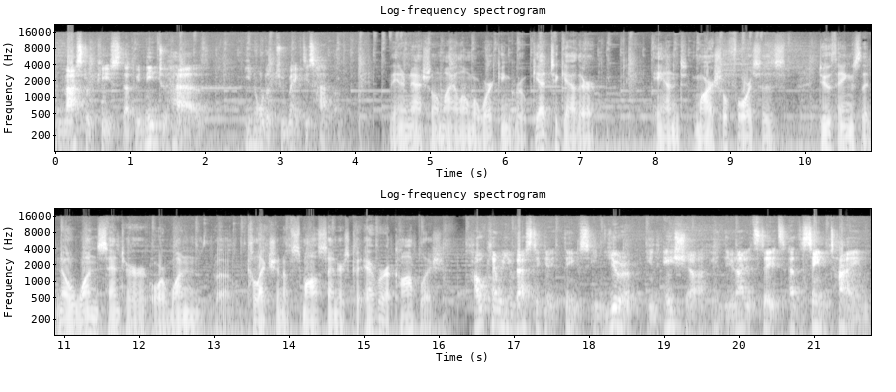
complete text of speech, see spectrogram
the masterpiece that we need to have in order to make this happen. The International Myeloma Working Group get together and marshal forces, do things that no one center or one uh, collection of small centers could ever accomplish. How can we investigate things in Europe, in Asia, in the United States at the same time?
